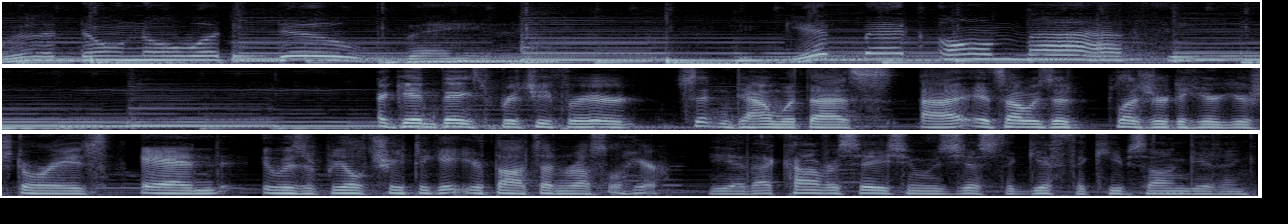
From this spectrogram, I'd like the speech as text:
Well, I don't know what to do, baby. get back on my feet. Again, thanks, Richie, for sitting down with us. Uh, it's always a pleasure to hear your stories, and it was a real treat to get your thoughts on Russell here. Yeah, that conversation was just a gift that keeps on giving.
